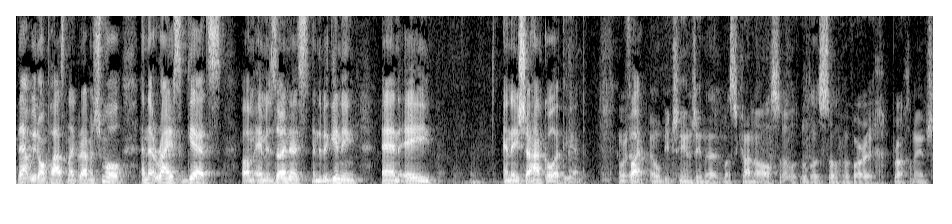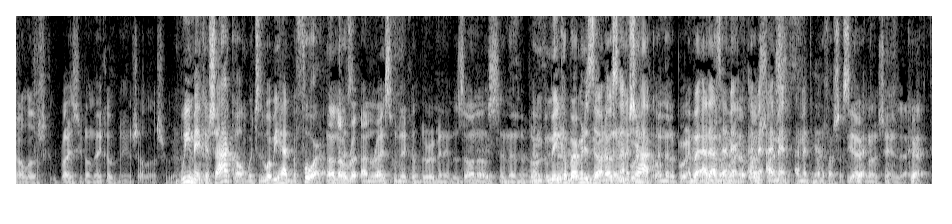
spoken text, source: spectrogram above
that we don't pass like Rav and Shmuel, and that rice gets um, a mizonis in the beginning and a and a shahako at the end. Fine. And we'll be changing that maskana also with a sofa varich bracham and shalosh. Rice you don't make of me and shalosh. We make a shahako, which is what we had before. No, no. ri- On rice we make a berben and mazonos, and then We make a berman zonos and a shahako. and then a berben. But that's I meant. I meant. I meant. I the benefashos. Yeah. I'm gonna change that. Correct.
